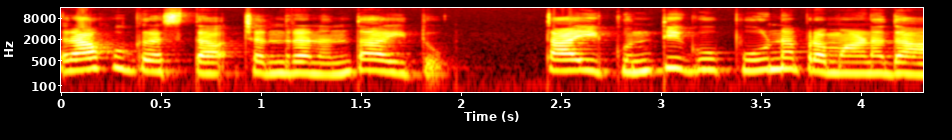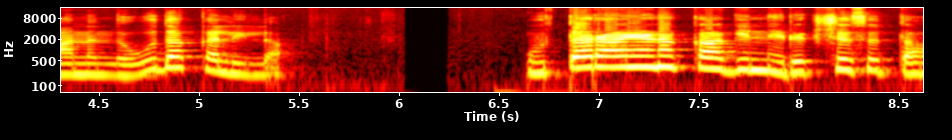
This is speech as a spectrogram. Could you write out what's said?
ರಾಹುಗ್ರಸ್ತ ಚಂದ್ರನಂತಾಯಿತು. ತಾಯಿ ಕುಂತಿಗೂ ಪೂರ್ಣ ಪ್ರಮಾಣದ ಆನಂದವು ದಕ್ಕಲಿಲ್ಲ. ಉತ್ತರಾಯಣಕ್ಕಾಗಿ ನಿರೀಕ್ಷಿಸುತ್ತಾ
